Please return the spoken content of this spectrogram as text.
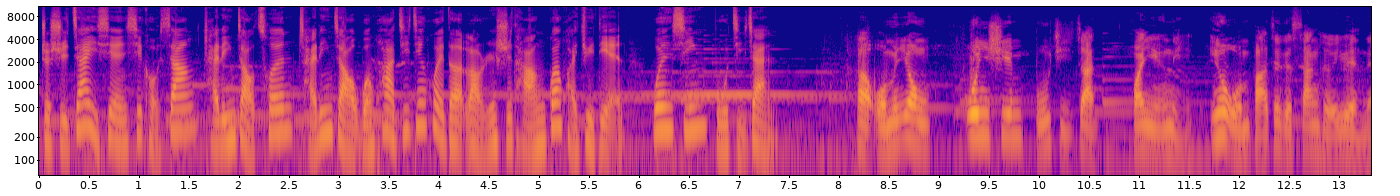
这是嘉义县溪口乡柴林角村柴林角文化基金会的老人食堂关怀据点温馨补给站。啊，我们用温馨补给站欢迎你，因为我们把这个三合院呢，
